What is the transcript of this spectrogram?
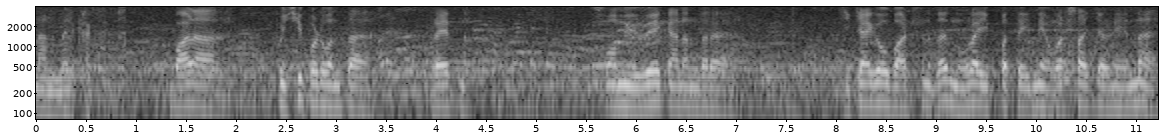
ನಾನು ಮೆಲುಕು ಹಾಕ್ತೀನಿ. ಭಾಳ ಖುಷಿ ಪಡುವಂಥ ಪ್ರಯತ್ನ. ಸ್ವಾಮಿ ವಿವೇಕಾನಂದರ ಚಿಕಾಗೋ ಭಾಷಣದ ನೂರ ಇಪ್ಪತ್ತೈದನೇ ವರ್ಷಾಚರಣೆಯನ್ನು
